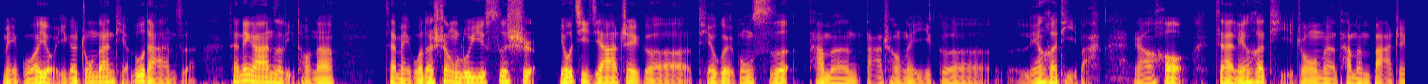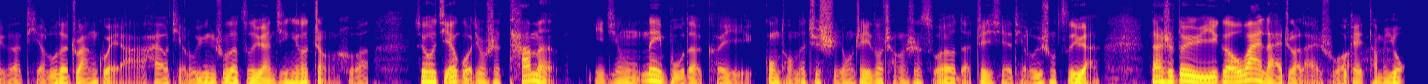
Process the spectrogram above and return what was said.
美国有一个中端铁路的案子，在那个案子里头呢，在美国的圣路易斯市有几家这个铁轨公司，他们达成了一个联合体吧，然后在联合体中呢，他们把这个铁路的转轨啊，还有铁路运输的资源进行了整合，最后结果就是他们。已经内部的可以共同的去使用这一座城市所有的这些铁路运输资源，但是对于一个外来者来说，不给他们用，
